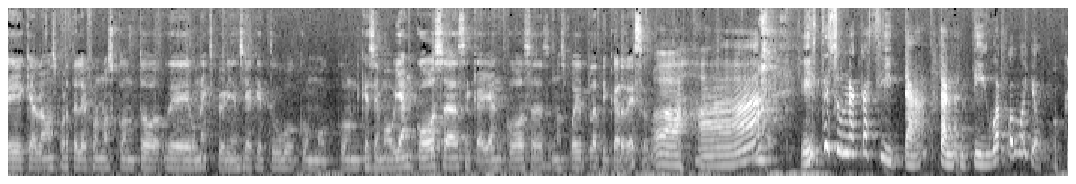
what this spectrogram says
eh, que hablamos por teléfono nos contó de una experiencia que tuvo como con que se movían cosas, se caían cosas. ¿Nos puede platicar de eso? Ajá. Esta es una casita tan antigua como yo. Ok.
